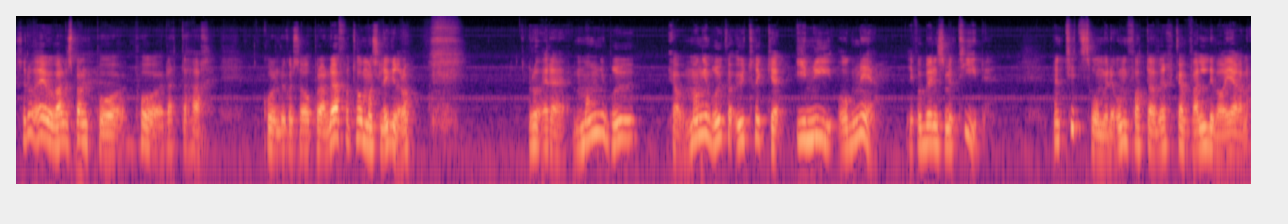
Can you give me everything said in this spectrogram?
Så da er jeg jo veldig spent på, på dette her. Hvordan du kan svare på den. Det er fra Thomas Lygre, da. Og da er det mange, bru, ja, mange bruker uttrykket 'i ny og ned' i forbindelse med tid. Men tidsrommet det omfatter, virker veldig varierende.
